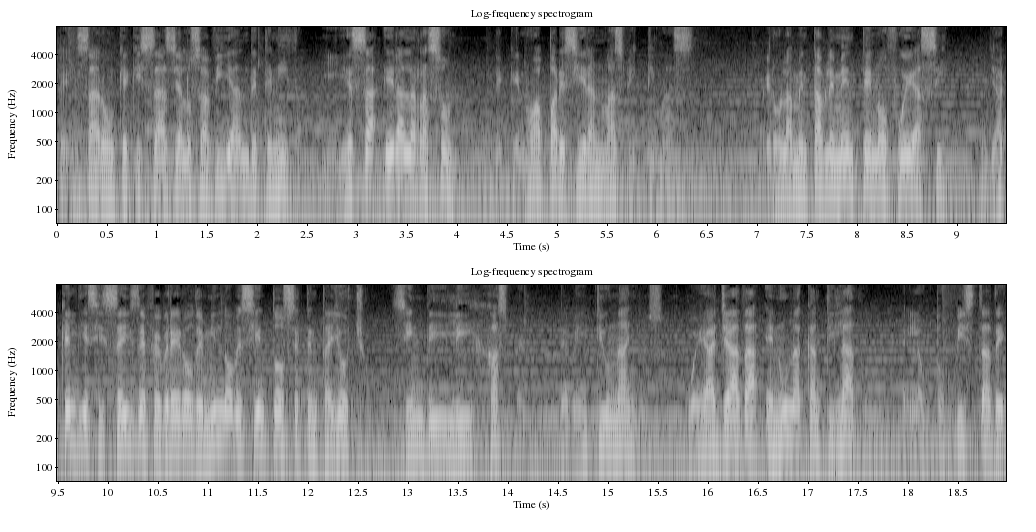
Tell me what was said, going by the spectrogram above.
Pensaron que quizás ya los habían detenido, y esa era la razón de que no aparecieran más víctimas. Pero lamentablemente no fue así, ya que el 16 de febrero de 1978, Cindy Lee Husband, de 21 años, fue hallada en un acantilado en la autopista de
